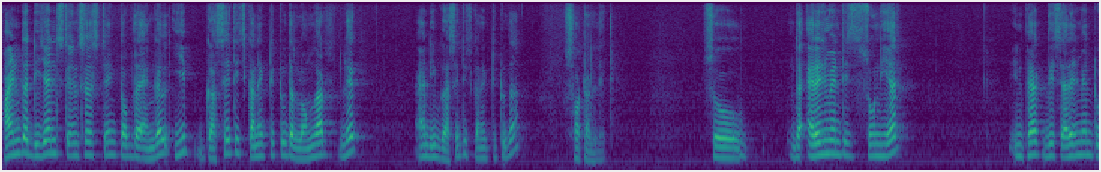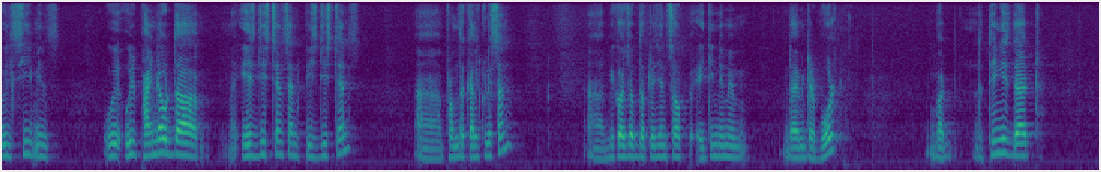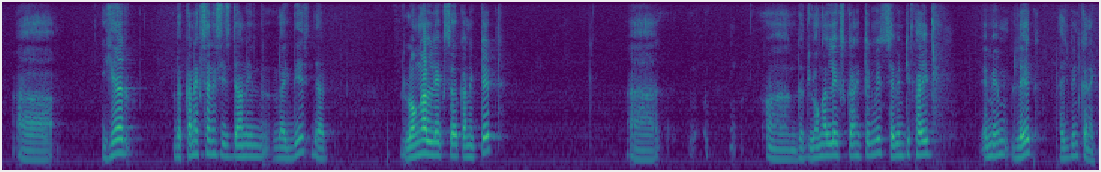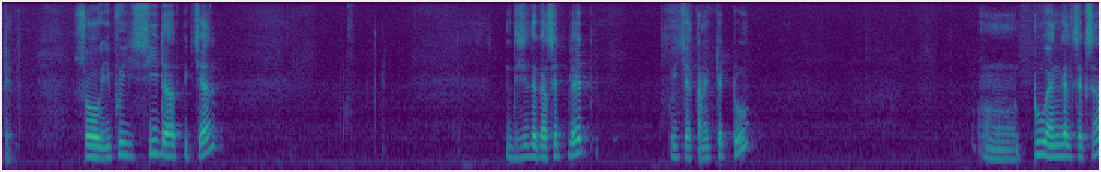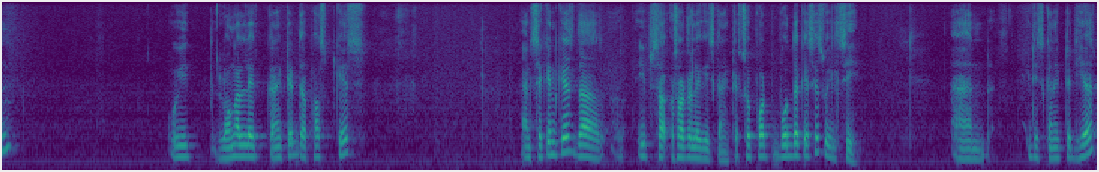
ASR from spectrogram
Find the design tensile strength of the angle if gusset is connected to the longer leg and if gusset is connected to the shorter leg. So, the arrangement is shown here. In fact, this arrangement we will see means we will find out the edge distance and pitch distance uh, from the calculation uh, because of the presence of 18 mm diameter bolt. But the thing is that uh, here the connection is done in like this that longer legs are connected uh, uh, that longer legs connected means 75 mm leg has been connected. So, if we see the picture this is the gusset plate which are connected to um, two angle section with longer leg connected the first case and second case the if shorter leg is connected. So, for both the cases we will see and it is connected here.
